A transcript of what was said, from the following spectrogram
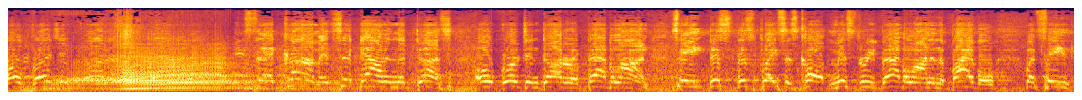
O virgin daughter. And sit down in the dust, O virgin daughter of Babylon. See, this, this place is called Mystery Babylon in the Bible, but see,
